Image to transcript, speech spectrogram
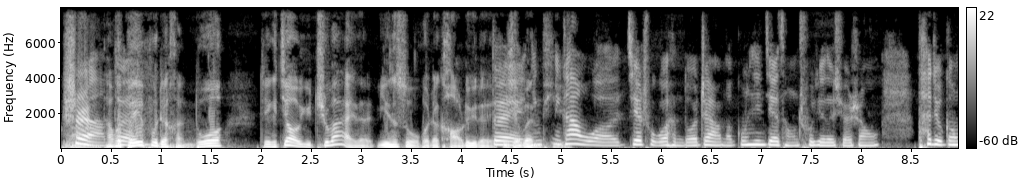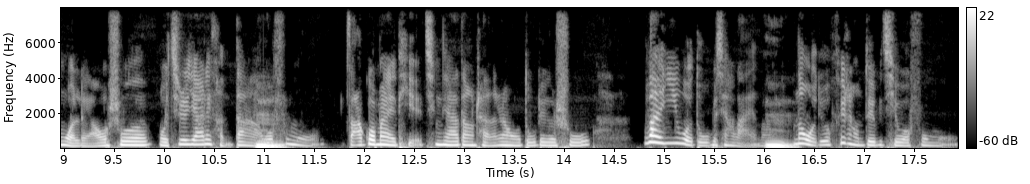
是啊，他会背负着很多。这个教育之外的因素或者考虑的一些问题，你看我接触过很多这样的工薪阶层出去的学生，他就跟我聊说，我其实压力很大，我父母砸锅卖铁、倾家荡产的让我读这个书，万一我读不下来呢？那我就非常对不起我父母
